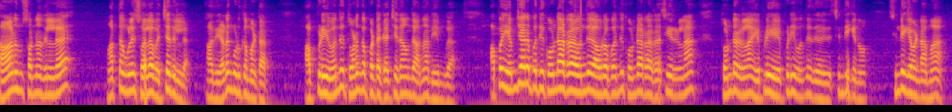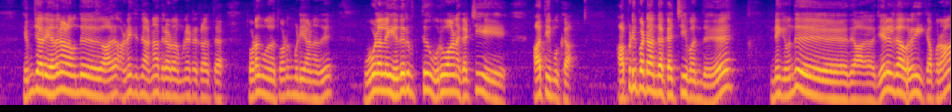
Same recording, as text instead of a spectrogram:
தானும் சொன்னதில்லை மற்றவங்களையும் சொல்ல வச்சதில்லை. அது இடம் கொடுக்க மாட்டார். அப்படி வந்து தொடங்கப்பட்ட கட்சி தான் வந்து அதிமுக அப்போ எம்ஜிஆரை பற்றி கொண்டாடுற வந்து அவரை வந்து கொண்டாடுற ரசிகர்கள்லாம் தொண்டர்கள்லாம் எப்படி எப்படி வந்து இது சிந்திக்கணும்? சிந்திக்க வேண்டாமா? எம்ஜிஆர் எதனால் வந்து அனைத்து இந்த அண்ணா திராவிட முன்னேற்ற காலத்தை தொடங்க முடியானது ஊழலை எதிர்த்து உருவான கட்சி அதிமுக அப்படிப்பட்ட அந்த கட்சி வந்து இன்றைக்கி வந்து ஜெயலலிதா வருகைக்கு அப்புறம்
